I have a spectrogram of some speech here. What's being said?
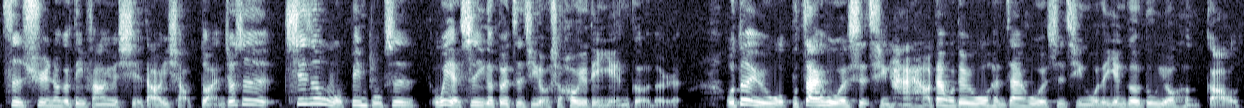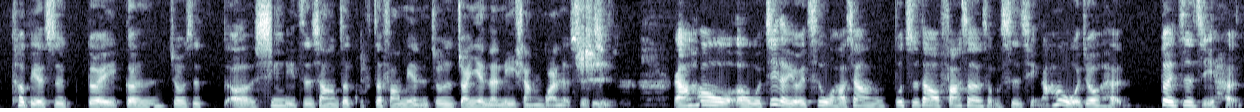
自序那个地方有写到一小段，就是其实我并不是，我也是一个对自己有时候有点严格的人。我对于我不在乎的事情还好，但我对于我很在乎的事情，我的严格度有很高，特别是对跟就是呃心理智商这这方面就是专业能力相关的事情。然后呃，我记得有一次我好像不知道发生了什么事情，然后我就很对自己很，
